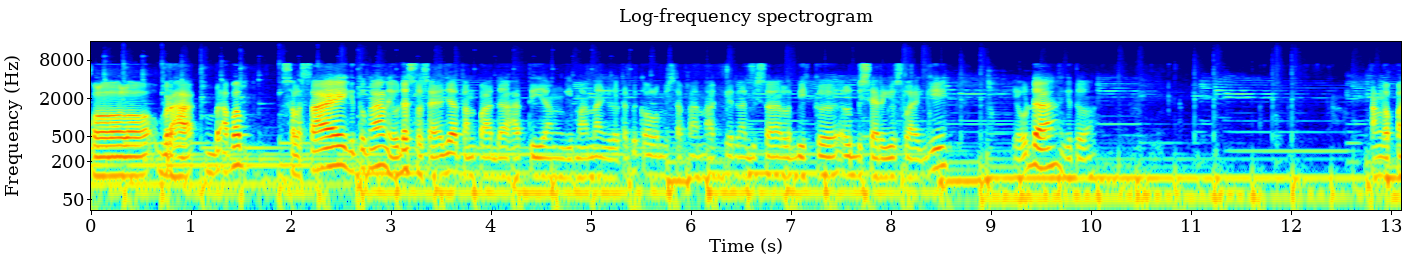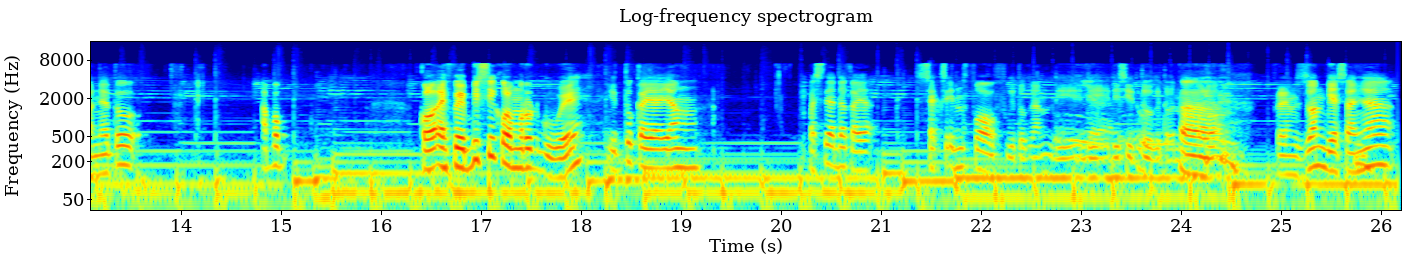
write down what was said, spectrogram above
kalau berha ber- apa selesai gitu kan ya udah selesai aja tanpa ada hati yang gimana gitu. Tapi kalau misalkan akhirnya bisa lebih ke lebih serius lagi ya udah gitu. Tanggapannya tuh apa kalau FWB sih kalau menurut gue itu kayak yang pasti ada kayak sex involved gitu kan di di, di situ gitu. Nah, Ah. kalau friendzone biasanya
